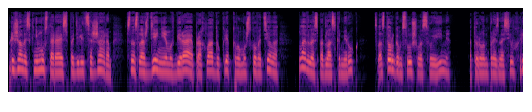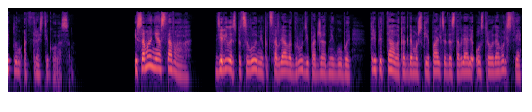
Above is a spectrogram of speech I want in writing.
Прижалась к нему, стараясь поделиться жаром, с наслаждением вбирая прохладу крепкого мужского тела, плавилась под ласками рук, с восторгом слушала свое имя, которое он произносил хриплым от страсти голосом. И сама не оставала. Делилась поцелуями, подставляла груди под жадные губы, трепетала, когда мужские пальцы доставляли острое удовольствие,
